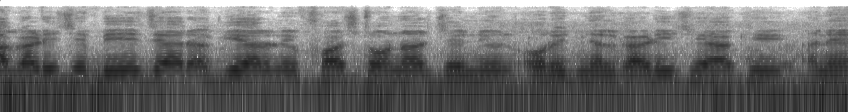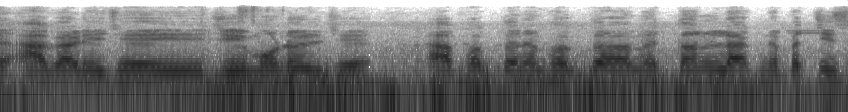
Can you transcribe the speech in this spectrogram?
આ ગાડી છે બે હજાર અગિયારની ફર્સ્ટ ઓનર જેન્યુન ઓરિજિનલ ગાડી છે આખી. અને આ ગાડી છે એ જે મોડલ છે આ ફક્ત ને ફક્ત અમે ત્રણ લાખ ને પચીસ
